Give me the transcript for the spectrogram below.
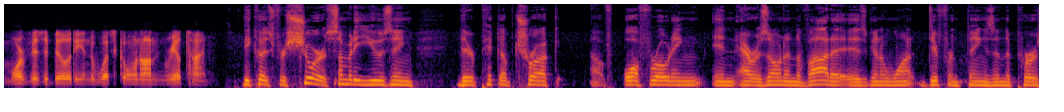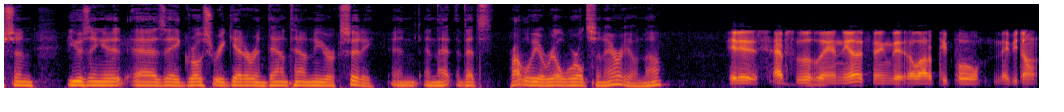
more visibility into what's going on in real time. Because for sure, somebody using their pickup truck uh, off-roading in Arizona, Nevada is going to want different things than the person using it as a grocery getter in downtown New York City, and and that that's probably a real-world scenario, no? It is absolutely, and the other thing that a lot of people maybe don't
